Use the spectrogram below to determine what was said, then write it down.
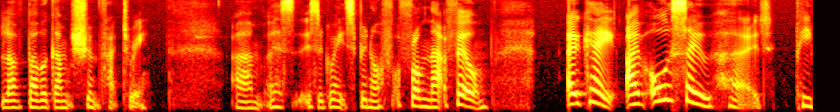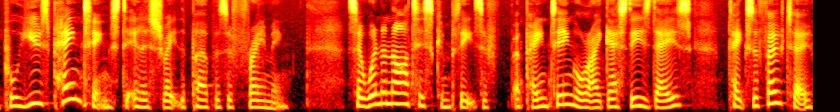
love Bubba Gump's Shrimp Factory. Um, it's, it's a great spin off from that film. Okay, I've also heard people use paintings to illustrate the purpose of framing. So when an artist completes a, a painting, or I guess these days takes a photo,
